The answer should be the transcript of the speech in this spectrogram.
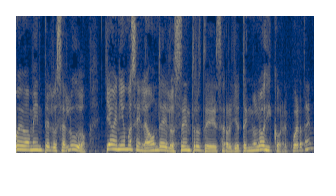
Nuevamente los saludo. Ya veníamos en la onda de los centros de desarrollo tecnológico, ¿recuerdan?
